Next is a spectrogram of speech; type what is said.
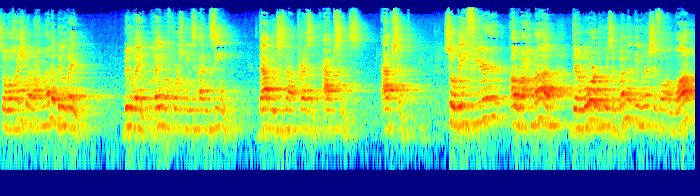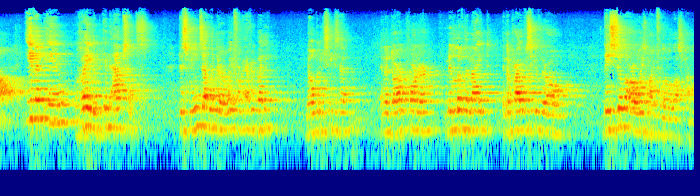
So, وَخَشْيَ الرَّحْمَنَ بِالْغَيْبِ Bilghayb. Ghayb, of course, means unseen. That which is not present, absence, absent. So they fear Ar-Rahman, their Lord, who is abundantly merciful, Allah, even in ghayb, in absence. This means that when they're away from everybody, nobody sees them, in a dark corner, middle of the night, in the privacy of their home, they still are always mindful of Allah subhanahu wa ta'ala.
